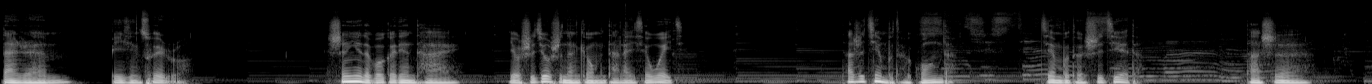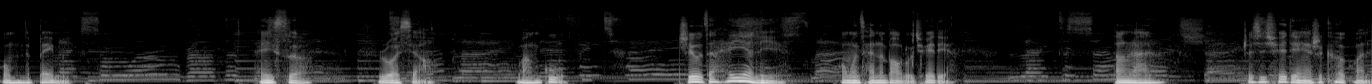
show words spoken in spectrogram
但人毕竟脆弱。深夜的播客电台，有时就是能给我们带来一些慰藉。它是见不得光的，见不得世界的，它是我们的背面。黑色、弱小、顽固，只有在黑夜里，我们才能暴露缺点。当然，这些缺点也是客观的，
